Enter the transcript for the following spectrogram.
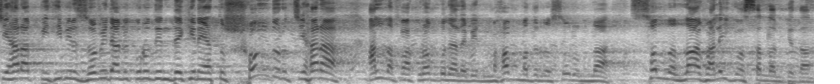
চেহারা পৃথিবীর জমিনে আমি কোনোদিন দেখিনি, এত সুন্দর চেহারা আল্লাহ পাক রব্বুল আলমিন মোহাম্মদ রসুল্লাহ সাল্লাহ আলী আসাল্লামকে দান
